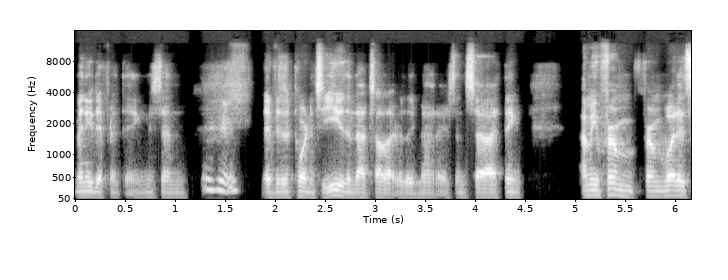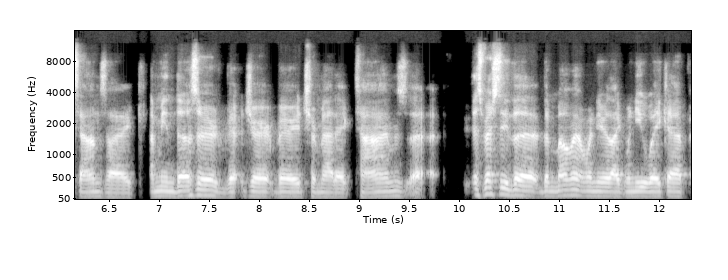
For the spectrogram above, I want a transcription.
many different things and mm-hmm. if it's important to you then that's all that really matters and so i think I mean, from from what it sounds like, I mean, those are very, very traumatic times. Uh, especially the the moment when you're like when you wake up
